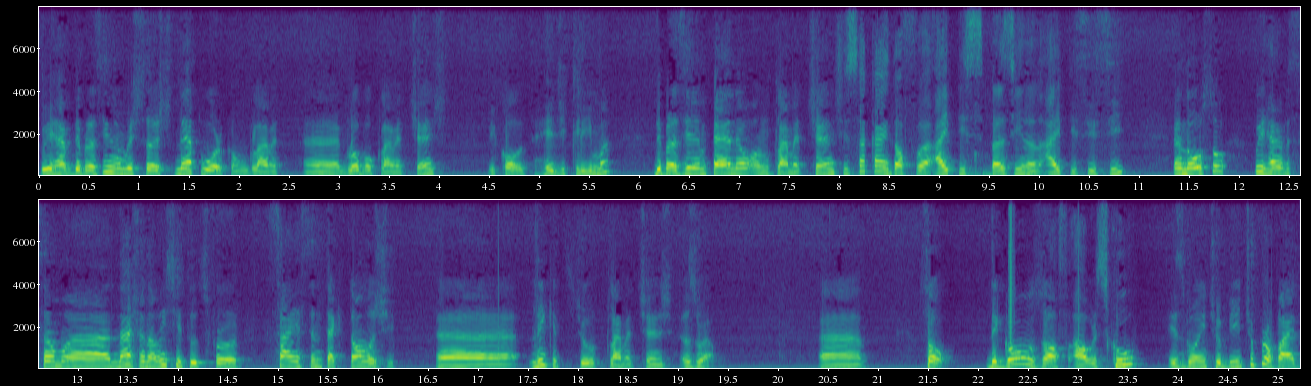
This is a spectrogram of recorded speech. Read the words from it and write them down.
We have the Brazilian Research Network on climate, uh, global climate change. We call it Rede Clima. The Brazilian Panel on Climate Change is a kind of uh, IPC, Brazilian IPCC. And also, we have some uh, national institutes for science and technology uh, linked to climate change as well. Uh, so, the goals of our school is going to be to provide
